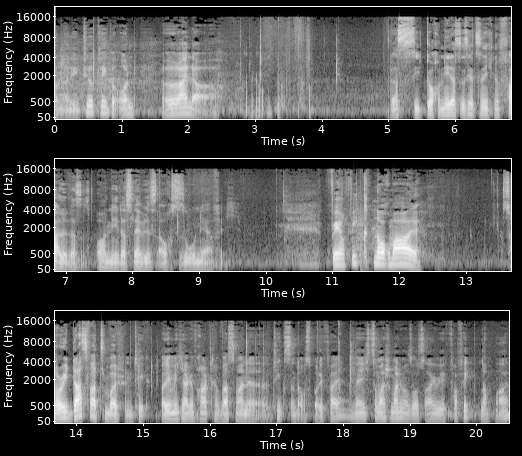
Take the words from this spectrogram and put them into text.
Und an die Türklinke und rein da. Das sieht doch. Nee, das ist jetzt nicht eine Falle. Das ist. Oh nee, das Level ist auch so nervig. Wer fickt nochmal? Sorry, das war zum Beispiel ein Tick, weil ihr mich ja gefragt habt, was meine Ticks sind auf Spotify. Wenn ich zum Beispiel manchmal so sage wie verfickt nochmal,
